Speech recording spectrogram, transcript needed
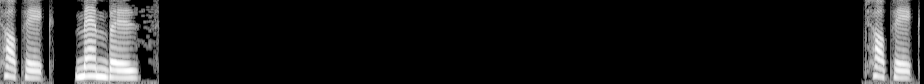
Topic: Members. Topic:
